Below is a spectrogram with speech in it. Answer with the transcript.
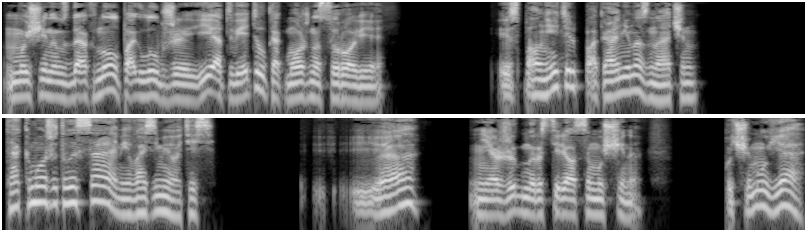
Мужчина вздохнул поглубже и ответил как можно суровее. «Исполнитель пока не назначен». «Так, может, вы сами возьметесь?» «Я?» — неожиданно растерялся мужчина. «Почему я?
